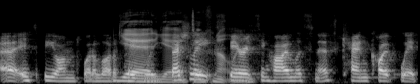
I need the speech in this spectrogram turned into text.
uh, it's beyond what a lot of Yeah, people, yeah, especially experiencing homelessness, can cope with.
